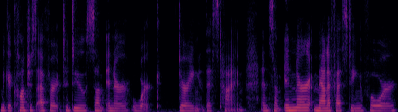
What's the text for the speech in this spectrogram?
make a conscious effort to do some inner work during this time and some inner manifesting for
